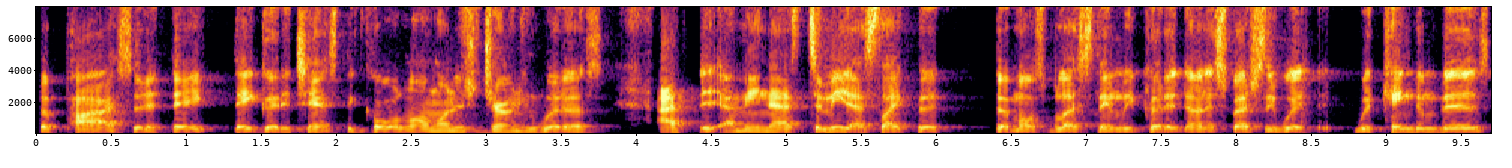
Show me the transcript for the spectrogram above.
the pie so that they they get a chance to go along on this journey with us. I I mean that's to me that's like the the most blessed thing we could have done, especially with with Kingdom Biz.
